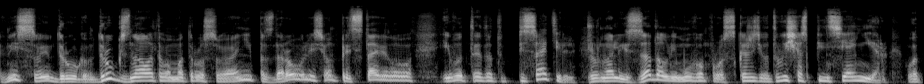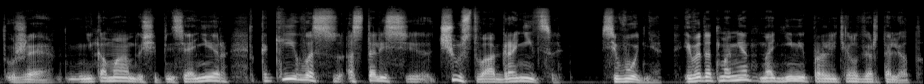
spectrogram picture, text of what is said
вместе со своим другом. Друг знал этого Матросова, они поздоровались, он представил его. И вот этот писатель, журналист, задал ему вопрос. Скажите, вот вы сейчас пенсионер, вот уже не командующий, пенсионер. Какие у вас остались э, чувства о границе? Сегодня. И в этот момент над ними пролетел вертолет.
